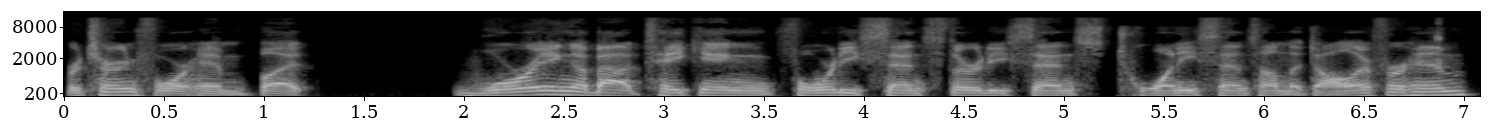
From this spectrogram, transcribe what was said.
return for him. But worrying about taking 40 cents, 30 cents, 20 cents on the dollar for him,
